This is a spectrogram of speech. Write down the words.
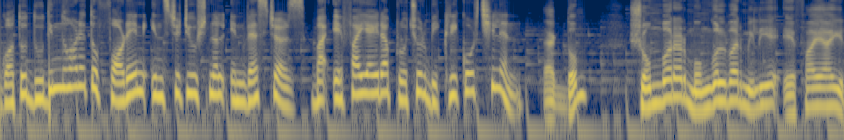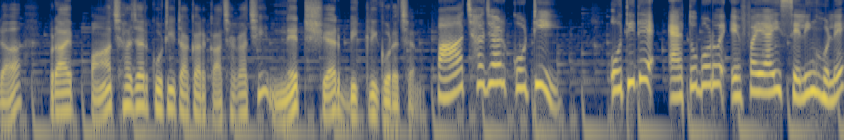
গত দুদিন ধরে তো ফরেন ইনস্টিটিউশনাল ইনভেস্টার্স বা এফআইআইরা প্রচুর বিক্রি করছিলেন। একদম। সোমবার আর মঙ্গলবার মিলিয়ে এফআইআইরা প্রায় পাঁচ হাজার কোটি টাকার কাছাকাছি নেট শেয়ার বিক্রি করেছেন। পাঁচ হাজার কোটি? অতীতে এত বড় এফআইআই সেলিং হলে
